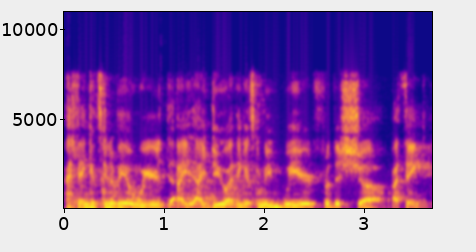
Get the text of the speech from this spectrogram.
I think it's going to be a weird. I, I do. I think it's going to be weird for the show. I think,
